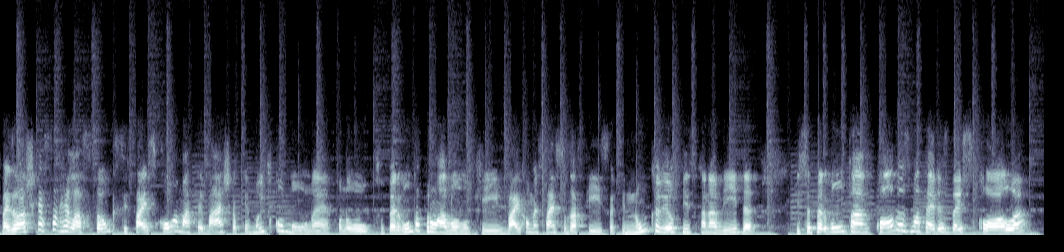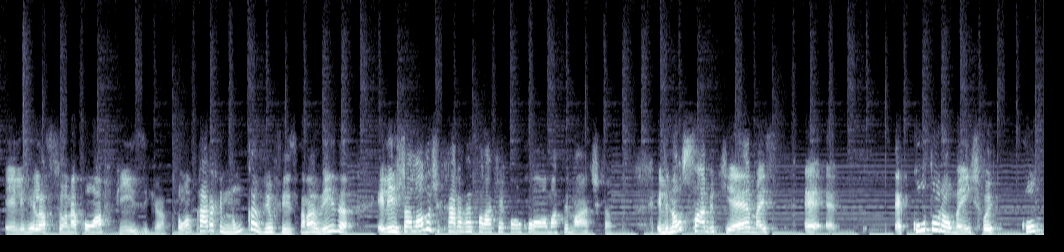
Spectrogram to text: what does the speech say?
Mas eu acho que essa relação que se faz com a matemática, porque é muito comum, né? Quando você pergunta para um aluno que vai começar a estudar física, que nunca viu física na vida, e você pergunta qual das matérias da escola ele relaciona com a física. Então, um cara que nunca viu física na vida, ele já logo de cara vai falar que é com, com a matemática. Ele não sabe o que é, mas é, é, é culturalmente, foi com,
